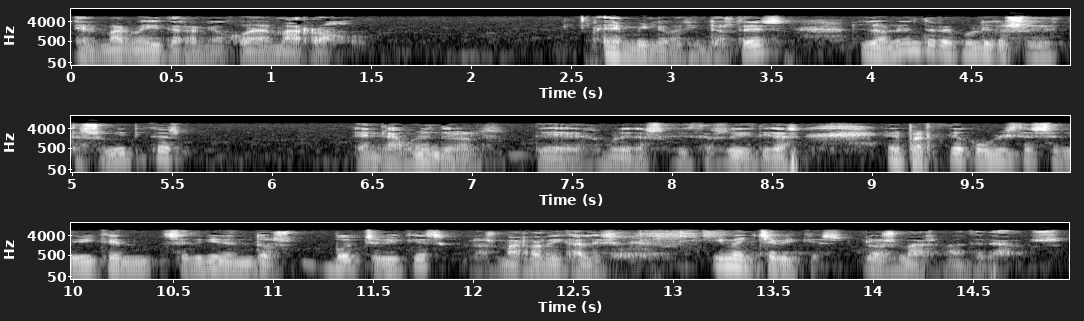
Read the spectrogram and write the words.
el mar Mediterráneo con el Mar Rojo. En 1903, la Unión de Repúblicas Socialistas Soviéticas en la Unión de, los, Repúblicas Socialistas Soviéticas, el Partido Comunista se divide, en, se divide en dos, bolcheviques, los más radicales, y mencheviques, los más moderados.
